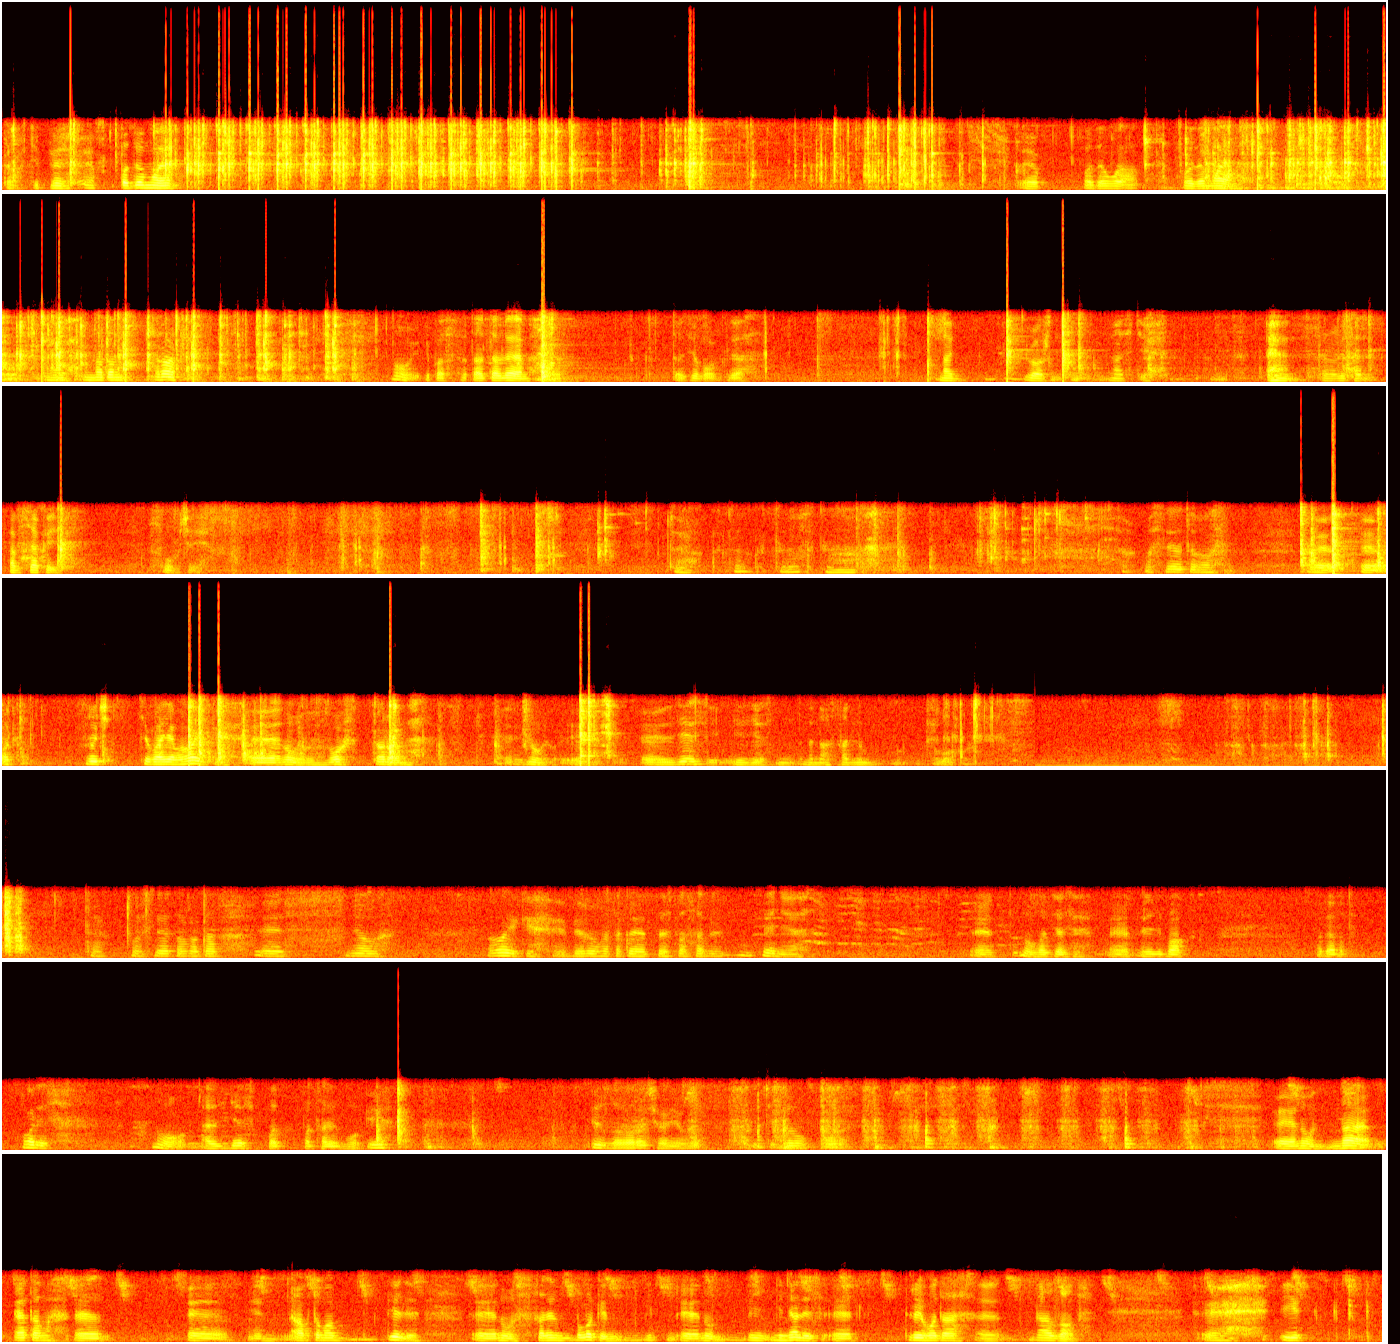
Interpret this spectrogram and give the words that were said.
Так, теперь э, поднимаем. Э, поднимаем, поднимаем э, на раз. Ну и подставляем тазелок для надежности. О всякой случай. Так, так, так, так. Так, после этого э, э, откручиваем гайки э, ну, с двух сторон. Э, ну, э, э, здесь и здесь, на, на остальном блоку. Так, после этого, как э, снял логики, беру вот такое приспособление. Э, ну, вот здесь э, резьба, вот этот палец, ну, а здесь под, под блок. И, и заворачиваю его и тяну э, ну, на этом э, э, блин, автомобиле э, ну, блоки э, ну, менялись э, три года э, назад. Э, и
